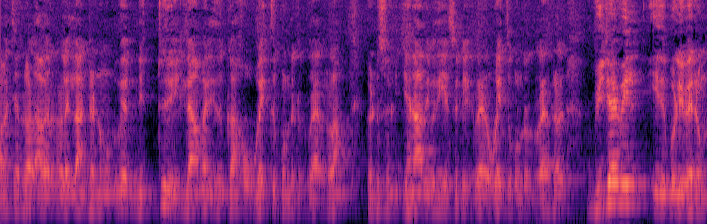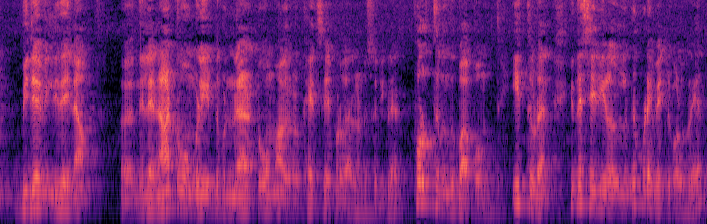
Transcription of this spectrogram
அமைச்சர்கள் அவர்கள் எல்லாம் ரெண்டு மூணு பேர் நித்திரை இல்லாமல் இதுக்காக உழைத்து கொண்டிருக்கிறார்களாம் என்று சொல்லி ஜனாதிபதியை சொல்லியிருக்கிறார். உழைத்து கொண்டிருக்கிறார்கள். விரைவில் இது வெளிவரும். விரைவில் இதை நாம் நிலைநாட்டுவோம் வெளியிட்டு நிலைநாட்டுவோம் அவர்கள் கைது செய்யப்படுவார்கள் என்று சொல்கிறார். பொறுத்திருந்து பார்ப்போம். இத்துடன் இந்த செய்திகளிலிருந்து விடைபெற்றுக் கொள்கிறேன்.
